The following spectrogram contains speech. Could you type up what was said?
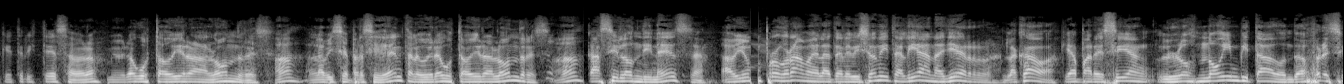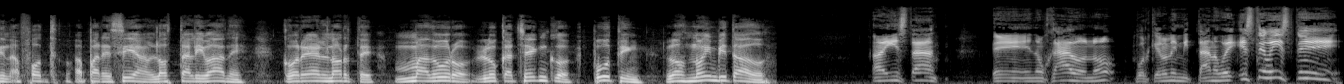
Qué tristeza, ¿verdad? Me hubiera gustado ir a Londres. ¿Ah? A la vicepresidenta le hubiera gustado ir a Londres. ¿Ah? Casi londinesa. Había un programa de la televisión italiana ayer, la cava, que aparecían los no invitados, donde aparecía una foto. Aparecían los talibanes, Corea del Norte, Maduro, Lukashenko, Putin, los no invitados. Ahí está, eh, enojado, ¿no? Porque no le invitaron, güey. Este, güey, este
